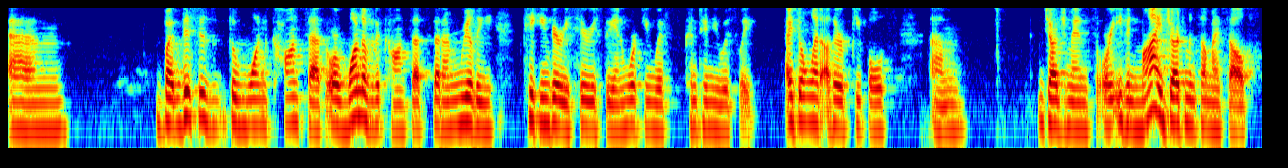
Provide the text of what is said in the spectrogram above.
Um, but this is the one concept or one of the concepts that I'm really taking very seriously and working with continuously. I don't let other people's um, judgments or even my judgments on myself.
